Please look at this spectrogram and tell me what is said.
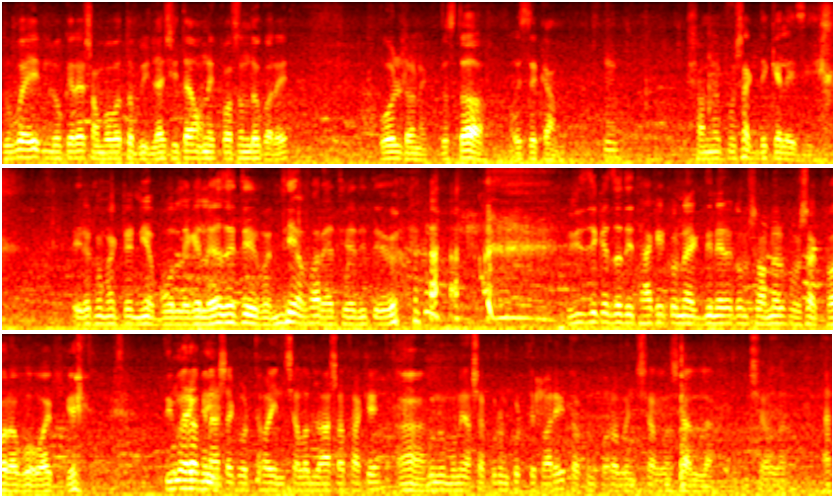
দুবাইয়ের লোকেরা সম্ভবত বিলাসিতা অনেক পছন্দ করে। ওল্ড অনেক দোস্ত হয়েছে কাম। স্বর্ণের পোশাক দেখে লেছি এরকম একটা নিয়ে বললে গেলে যেতে হবে নিয়ে পরে থুয়ে দিতে হবে রিজিকে যদি থাকে কোনো একদিন এরকম স্বর্ণের পোশাক পরাবো ওয়াইফকে একদিন আশা করতে হয় ইনশাল্লাহ যদি আশা থাকে হ্যাঁ। কোনো মনে আশা পূরণ করতে পারে তখন পড়াবো ইনশাল্লাহ ইনশাল্লাহ ইনশাল্লাহ আর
